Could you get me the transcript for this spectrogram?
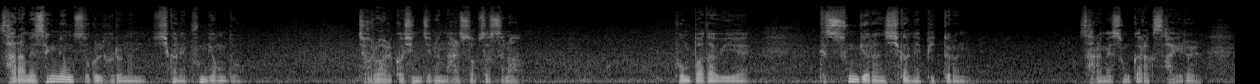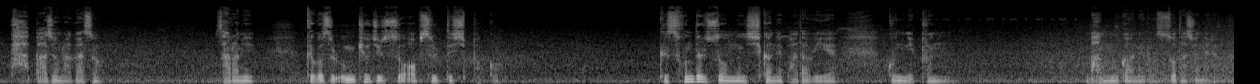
사람의 생명 속을 흐르는 시간의 풍경도 저러할 것인지는 알 수 없었으나 봄바다 위에 그 순결한 시간의 빛들은 사람의 손가락 사이를 다 빠져나가서 사람이 그것을 움켜쥘 수 없을 듯 싶었고 그 손댈 수 없는 시간의 바다 위에 꽃잎은 막무가내로 쏟아져 내렸다.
